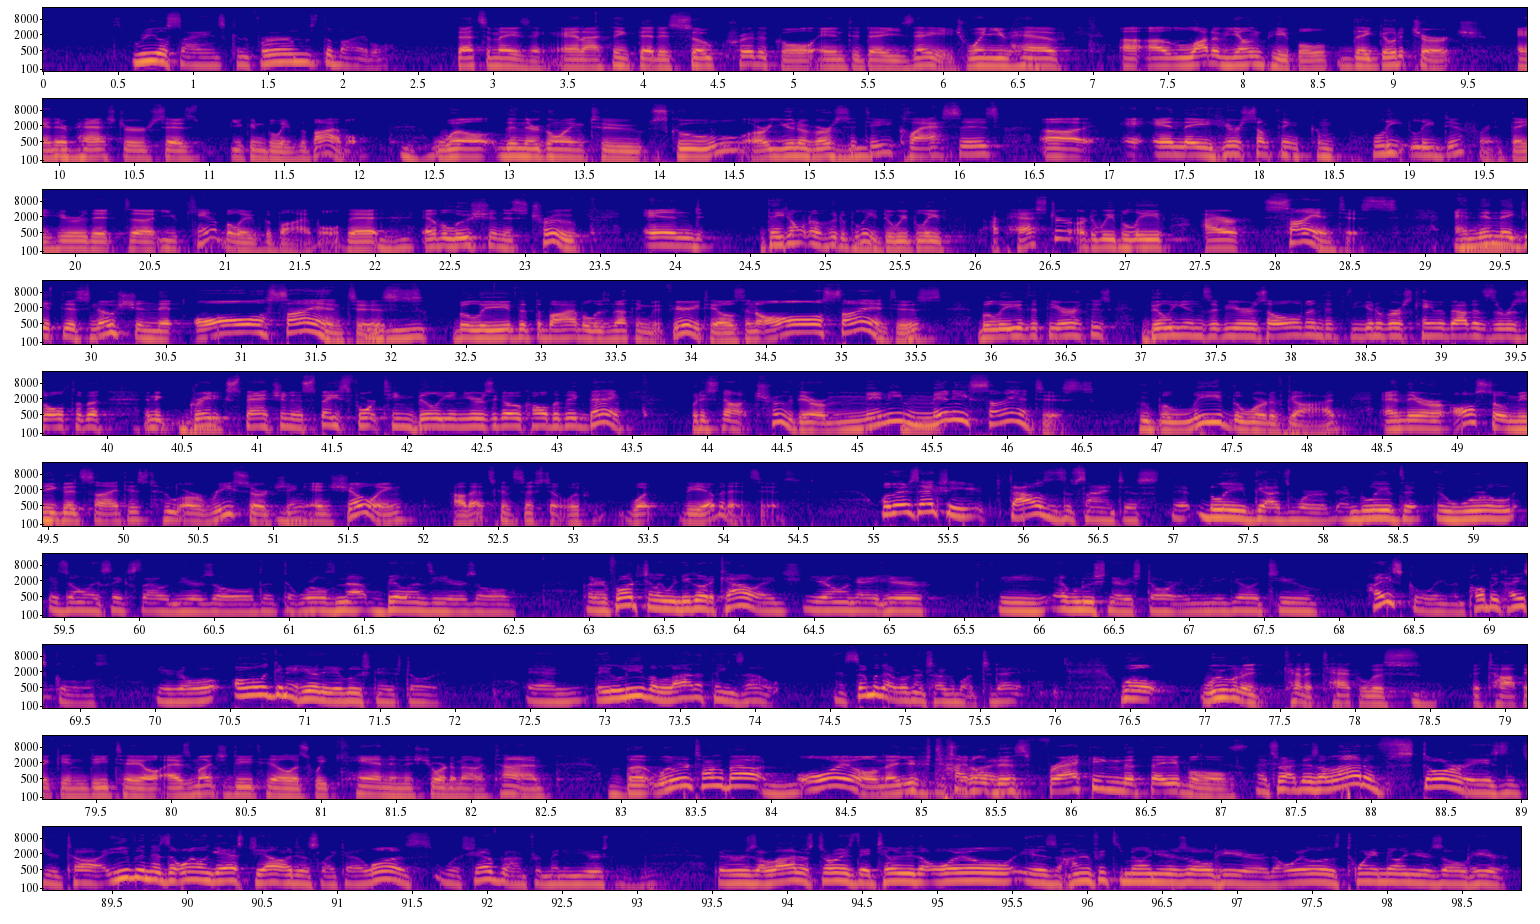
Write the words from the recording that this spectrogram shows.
real science confirms the Bible. That's amazing. And I think that is so critical in today's age. When you have uh, a lot of young people, they go to church and their pastor says, You can believe the Bible. Well, then they're going to school or university, classes, uh, and they hear something completely different. They hear that uh, you can't believe the Bible, that evolution is true. And they don't know who to believe. Do we believe our pastor or do we believe our scientists? And then they get this notion that all scientists mm-hmm. believe that the Bible is nothing but fairy tales, and all scientists believe that the earth is billions of years old and that the universe came about as a result of a, a mm-hmm. great expansion in space 14 billion years ago called the Big Bang. But it's not true. There are many, mm-hmm. many scientists who believe the Word of God, and there are also many good scientists who are researching and showing how that's consistent with what the evidence is. Well, there's actually thousands of scientists that believe God's word and believe that the world is only 6,000 years old, that the world's not billions of years old. But unfortunately, when you go to college, you're only going to hear the evolutionary story. When you go to high school, even public high schools, you're only going to hear the evolutionary story. And they leave a lot of things out. And some of that we're going to talk about today. Well, we want to kind of tackle this uh, topic in detail, as much detail as we can in this short amount of time. But we want to talk about mm-hmm. oil. Now, you've titled right. this Fracking the Fables. That's right. There's a lot of stories that you're taught, even as an oil and gas geologist, like I was with Chevron for many years. Mm-hmm. There's a lot of stories. They tell you the oil is 150 million years old here, the oil is 20 million years old here.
